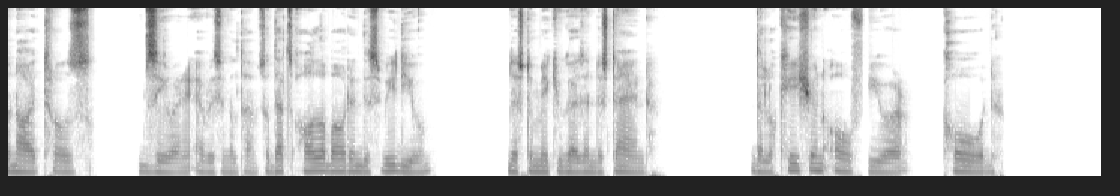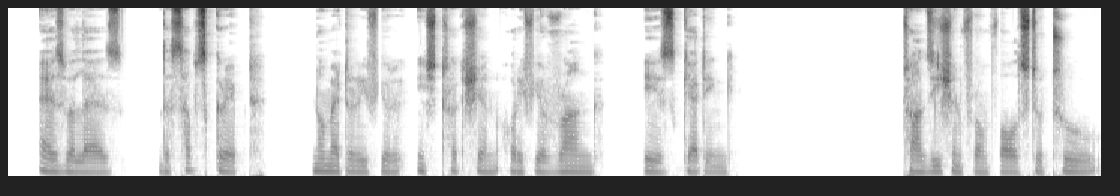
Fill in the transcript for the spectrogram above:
so now it throws zero every single time. So that's all about in this video just to make you guys understand the location of your code as well as the subscript no matter if your instruction or if your rung is getting transition from false to true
